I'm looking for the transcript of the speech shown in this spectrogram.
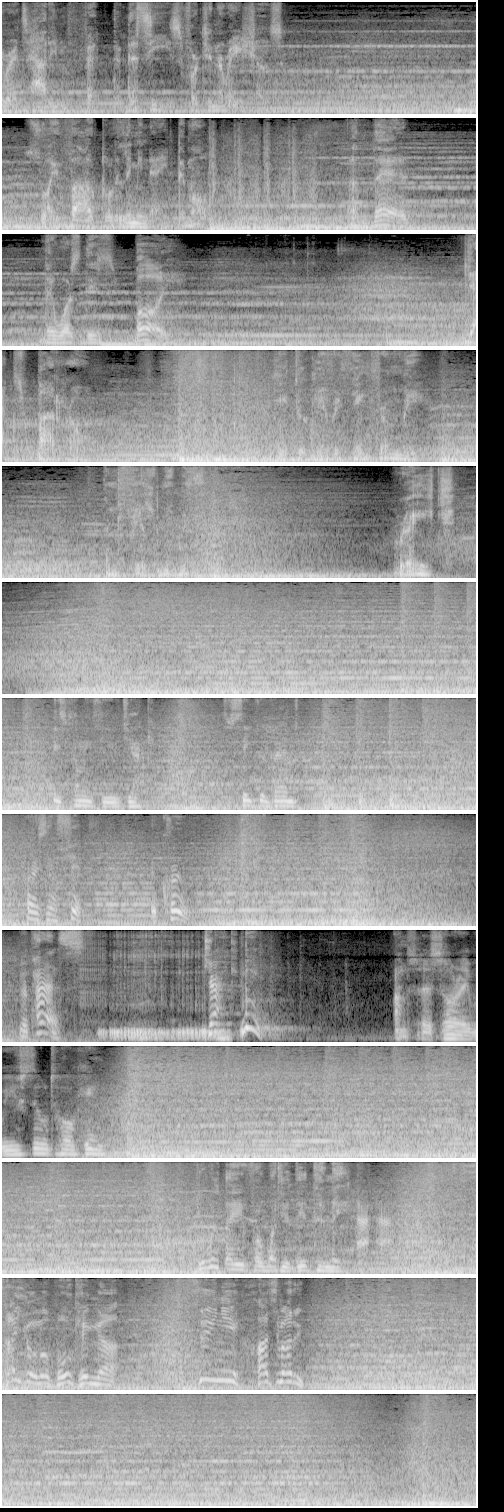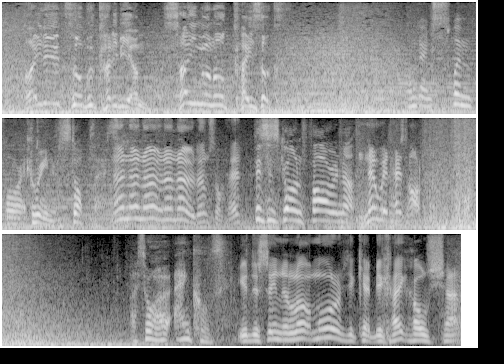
pirates had infected the seas for generations. So I vowed to eliminate them all. And then there was this boy, Jack Sparrow. He took everything from me and filled me with rage. He's coming for you, Jack. To seek revenge. Where's your ship? Your crew? Your pants? Jack! I'm so sorry. Were you still talking? You will pay for what you did to me. 最後の冒険がついに始まる I'm going to swim for it. Carina, stop that. No, no, no, no, no, don't stop that. This has gone far enough. No, it has not. I saw her ankles. You'd have seen a lot more if you kept your cake holes shut.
